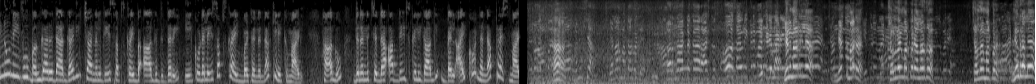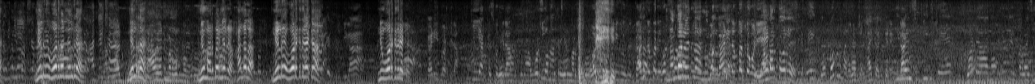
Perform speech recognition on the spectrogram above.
ಇನ್ನು ನೀವು ಬಂಗಾರದ ಗಣಿ ಚಾನೆಲ್ಗೆ ಸಬ್ಸ್ಕ್ರೈಬ್ ಆಗದಿದ್ದರೆ ಈ ಕೂಡಲೇ ಸಬ್ಸ್ಕ್ರೈಬ್ ಬಟನ್ ಅನ್ನ ಕ್ಲಿಕ್ ಮಾಡಿ ಹಾಗೂ ದಿನನಿತ್ಯದ ಅಪ್ಡೇಟ್ಸ್ಗಳಿಗಾಗಿ ಬೆಲ್ ಐಕಾನ್ ಅನ್ನ ಪ್ರೆಸ್ ಮಾಡಿ. ಕರ್ನಾಟಕ ರಾಷ್ಟ್ರ ಇಲ್ಲಿ ಮಾಡ್ರಿ ಇಲ್ಲಿ. ನಿಂತು ಮಾಡ್ರಿ. ಚಲ್ದಂಗ್ ಮಾಡ್ಕೊರಿ ಎಲ್ಲಾರ್ದು. ಚಲ್ದಂಗ್ ಮಾಡ್ಕೊರಿ. ನಿಲ್ರಿ ಅಲ್ಲೇ. ನಿಲ್ರಿ ಓಡ್ಬೇಡಿ ನಿಲ್ರಿ. ನಿಲ್ರಿ. ನೀವು ಮಾಡ್ಬಾರ್ರಿ ನಿಲ್ರಿ. ಹಂಗಲ್ಲ. ನಿಲ್ರಿ ಓಡಕಿದ್ರೆ ಯಾಕ? ನೀವು ಓಡಕಿದ್ರೆ ಯಾಕ? ಗಾಡಿ ಇದ್ ಮಾಡ್ತೀರಾ? ಕೀ ಹಾಕಿಸ್ಕೊತೀರಾ ಗಾಡಿ ನಂಬರ್ ನಂಬರ್ ಐತ್ಲ? ನಂಬರ್ ಗಾಡಿ ನಂಬರ್ ತಗೊಳ್ಳಿ. ನಂಬರ್ ತಗೋರಿ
